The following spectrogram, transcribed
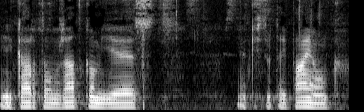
I kartą rzadką jest jakiś tutaj pająk.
